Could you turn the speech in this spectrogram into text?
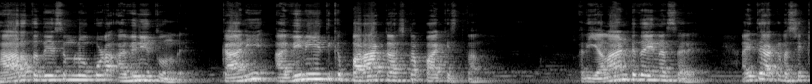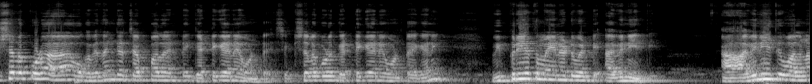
భారతదేశంలో కూడా అవినీతి ఉంది. కానీ అవినీతికి పరాకాష్ట పాకిస్తాన్. అది ఎలాంటిదైనా సరే. అయితే అక్కడ శిక్షలు కూడా ఒక విధంగా చెప్పాలంటే గట్టిగానే ఉంటాయి. శిక్షలు కూడా గట్టిగానే ఉంటాయి కానీ విపరీతమైనటువంటి అవినీతి. ఆ అవినీతి వలన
